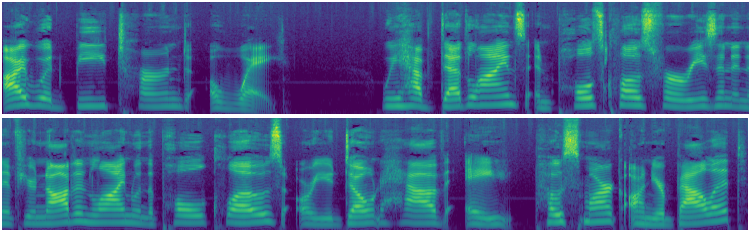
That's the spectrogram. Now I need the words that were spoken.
I would be turned away. We have deadlines and polls close for a reason. And if you're not in line when the poll close or you don't have a postmark on your ballot,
